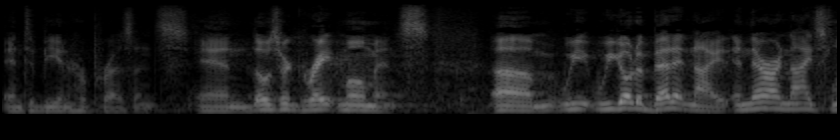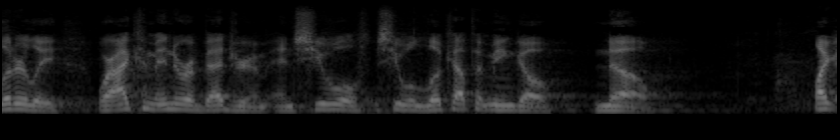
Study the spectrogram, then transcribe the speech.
and to be in her presence. And those are great moments. Um, we, we go to bed at night, and there are nights literally where I come into her bedroom and she will, she will look up at me and go, No. Like,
